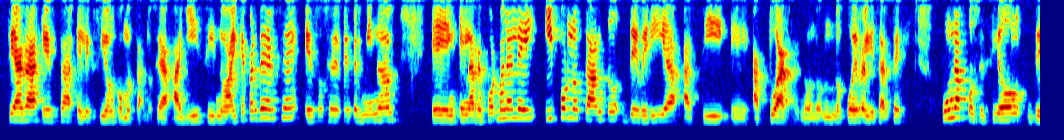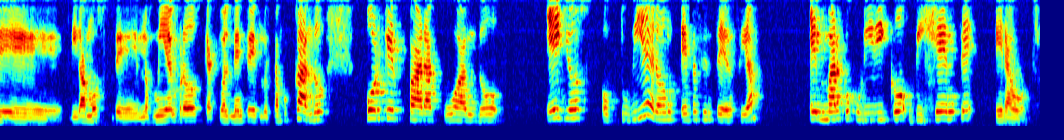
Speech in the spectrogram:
se haga esta elección como tal. O sea, allí sí no hay que perderse, eso se determina en, la reforma a la ley y por lo tanto debería así eh, actuarse. No, no, no puede realizarse una posesión de, digamos, de los miembros que actualmente lo están buscando, porque para cuando ellos obtuvieron esa sentencia, el marco jurídico vigente era otro.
